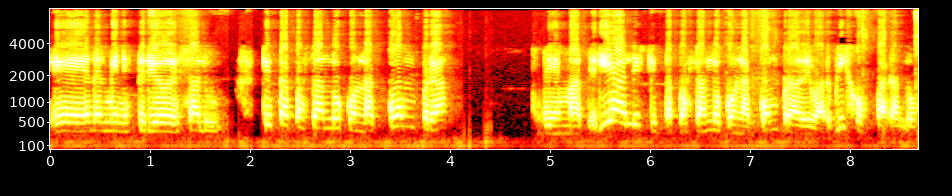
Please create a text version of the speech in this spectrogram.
en el Ministerio de Salud, qué está pasando con la compra de materiales, qué está pasando con la compra de barbijos para los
